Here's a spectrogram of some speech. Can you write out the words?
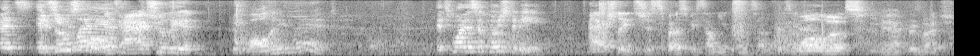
It's it's, It's useful. It's actually a quality land. It's what it's supposed to be. Actually, it's just supposed to be something you can run some for zero. Wall of oats. Yeah, pretty much.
